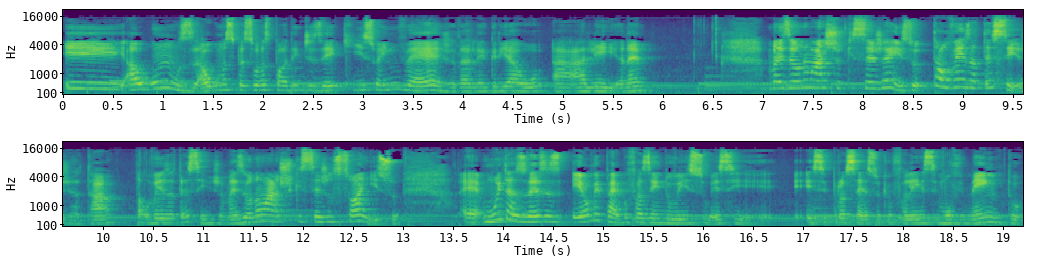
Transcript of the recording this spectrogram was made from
E alguns, algumas pessoas podem dizer que isso é inveja da alegria alheia, né? Mas eu não acho que seja isso. Talvez até seja, tá? Talvez até seja, mas eu não acho que seja só isso. é, muitas vezes eu me pego fazendo isso, esse, esse processo que eu falei, esse movimento,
